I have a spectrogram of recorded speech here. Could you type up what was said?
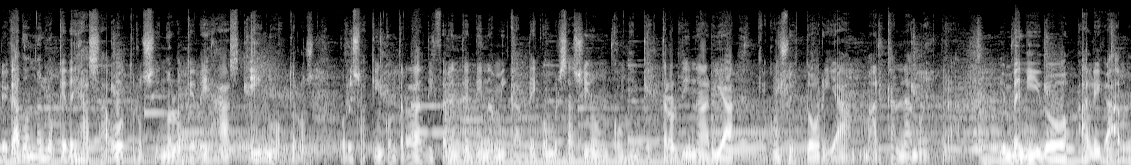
Legado no es lo que dejas a otros, sino lo que dejas en otros. Por eso aquí encontrarás diferentes dinámicas de conversación con gente extraordinaria que con su historia marcan la nuestra. Bienvenido a Legado.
